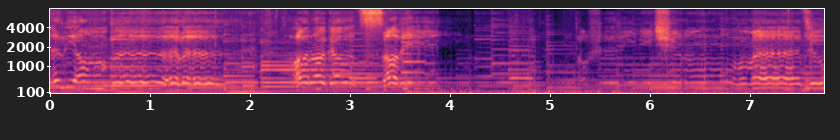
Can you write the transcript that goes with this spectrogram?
էլի ամբերը արագած սարի դոշերին իջնում է դու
